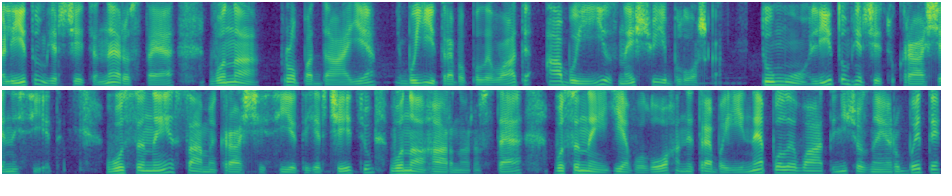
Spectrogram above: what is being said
Літом гірчиця не росте, вона пропадає, бо її треба поливати, або її знищує блошка. Тому літом гірчицю краще не сіяти. Восени саме краще сіяти гірчицю, вона гарно росте, восени є волога, не треба її не поливати, нічого з нею робити.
